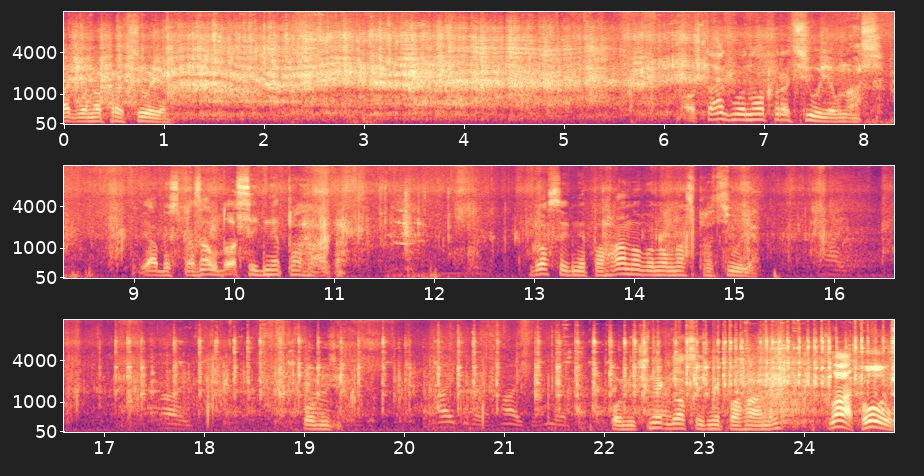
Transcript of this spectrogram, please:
Так воно працює. Отак воно працює у нас. Я би сказав, досить непогано. Досить непогано воно в нас працює. Поміч... Помічник досить непоганий. Влад, оу!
